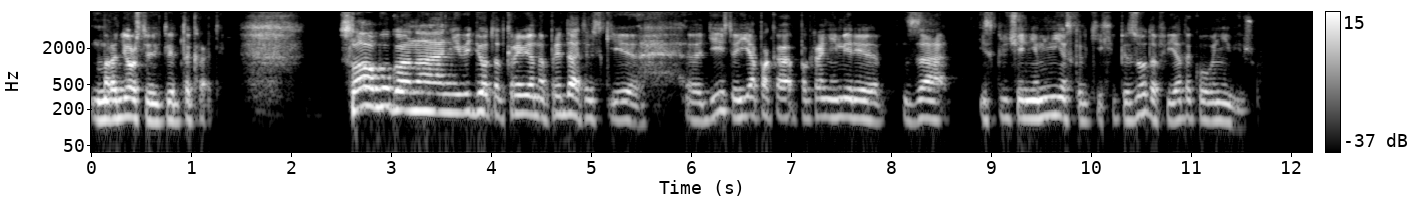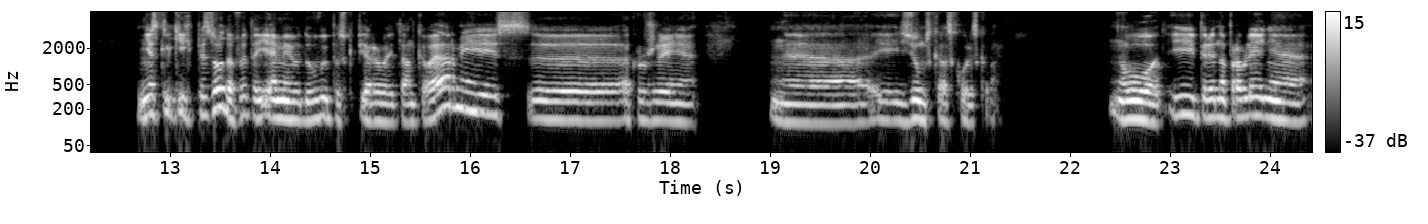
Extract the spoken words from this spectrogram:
мародерстве и клептократии. Слава богу, она не ведет откровенно предательские э, действия. Я пока, по крайней мере, за исключением нескольких эпизодов, я такого не вижу. Нескольких эпизодов, это я имею в виду выпуск первой танковой армии из э, окружения э, Изюмска-Оскольского. Вот. И перенаправление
